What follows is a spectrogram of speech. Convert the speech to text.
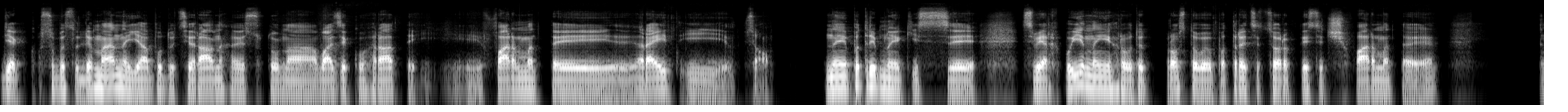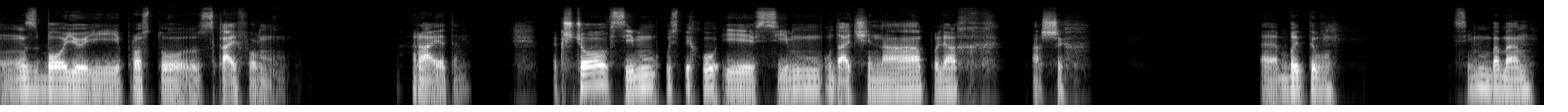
як особисто для мене, я буду ці ранги суто на вазіку грати і фармити рейд і все. Не потрібно якісь е, сверхбої наігрувати, просто ви по 30-40 тисяч фармите з бою і просто з кайфом граєте. Так що всім успіху і всім удачі на полях наших е, битв. Всім бабем.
